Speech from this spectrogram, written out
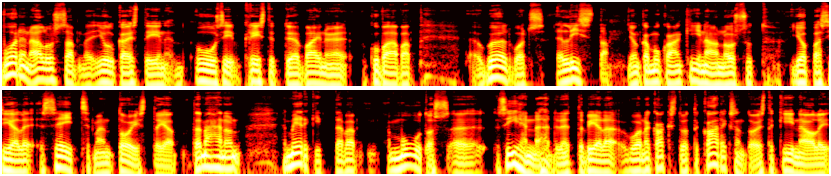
vuoden alussa julkaistiin uusi kristittyjen vainojen kuvaava World Watch-lista, jonka mukaan Kiina on noussut jopa siellä 17. Ja tämähän on merkittävä muutos siihen nähden, että vielä vuonna 2018 Kiina oli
